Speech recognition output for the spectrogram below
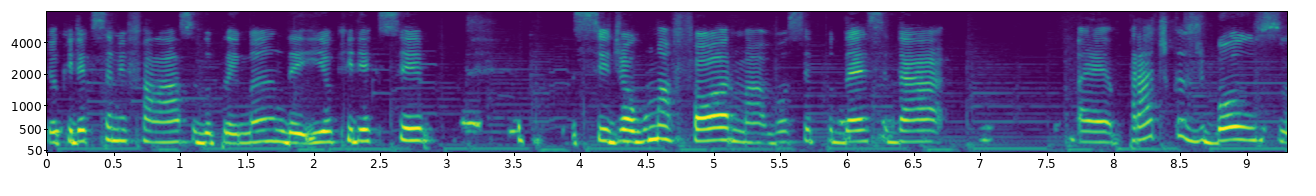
Eu queria que você me falasse do Play Monday e eu queria que você, se de alguma forma você pudesse dar é, práticas de bolso,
